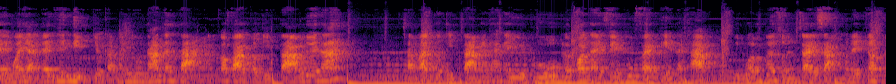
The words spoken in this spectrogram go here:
หรือว่าอยากได้เทคนิคเกี่ยวกับเมนูน้ำต่างๆ ก็ฝากกดติดตามไว้ด้วยนะ สามารถกดติดตามได้ทั้งใน YouTube แล้วก็ใน Facebook Fanpage นะครับ หรือว่าเพื่อนสนใจสั่งเมล็ดกาแฟ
